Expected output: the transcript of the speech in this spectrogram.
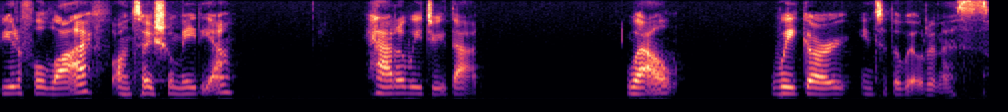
beautiful life on social media. How do we do that? Well, we go into the wilderness.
